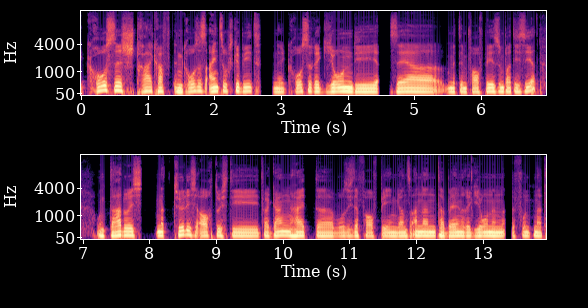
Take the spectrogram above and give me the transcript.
große Strahlkraft, ein großes Einzugsgebiet, eine große Region, die sehr mit dem VfB sympathisiert und dadurch natürlich auch durch die Vergangenheit, äh, wo sich der VfB in ganz anderen Tabellenregionen befunden hat,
